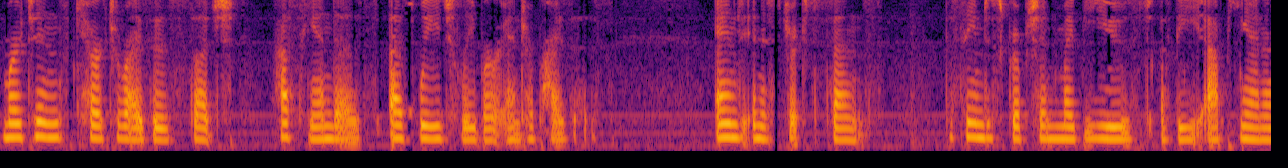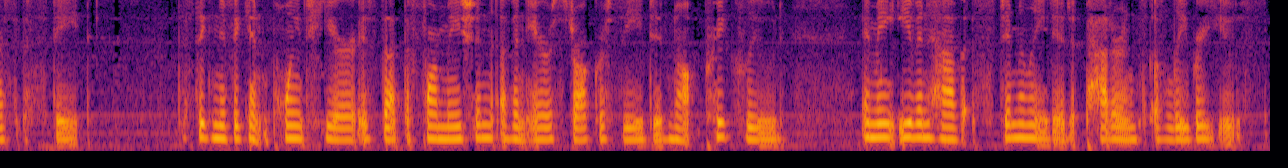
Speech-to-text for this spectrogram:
Mertens characterizes such haciendas as wage labor enterprises, and in a strict sense, the same description might be used of the Appianus estate. The significant point here is that the formation of an aristocracy did not preclude, and may even have stimulated patterns of labor use,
